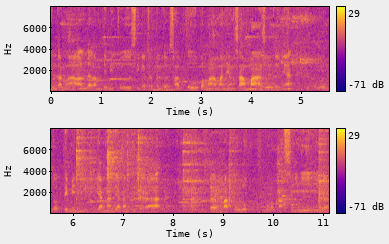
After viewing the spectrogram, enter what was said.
internal dalam tim itu sehingga terbentuk satu pemahaman yang sama sebetulnya untuk tim ini yang nanti akan bergerak ke 40 lokasi dan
